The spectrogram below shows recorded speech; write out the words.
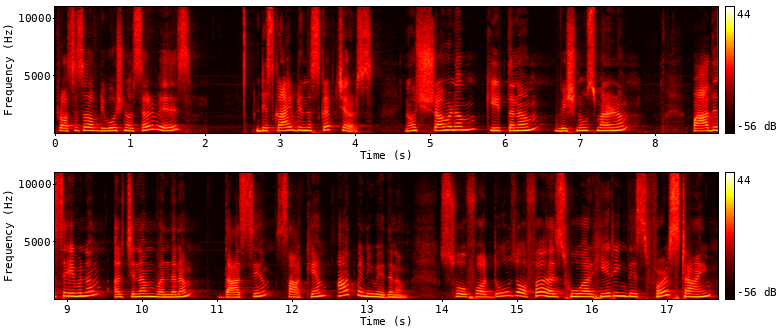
processes of devotional service described in the scriptures. You know, Shravanam, Kirtanam, Vishnu Smaranam, Padasevanam, Archanam, Vandanam, Dasyam, Sakhyam, Atmanivedanam. So, for those of us who are hearing this first time,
